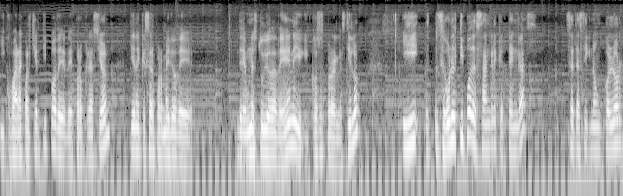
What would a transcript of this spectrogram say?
y para cualquier tipo de procreación tiene que ser por medio de, de un estudio de ADN y, y cosas por el estilo. Y según el tipo de sangre que tengas, se te asigna un color.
